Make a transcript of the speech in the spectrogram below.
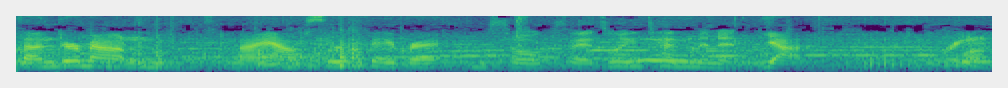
Thunder Mountain, my absolute favorite. I'm so excited. It's only 10 minutes. Yeah, great.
